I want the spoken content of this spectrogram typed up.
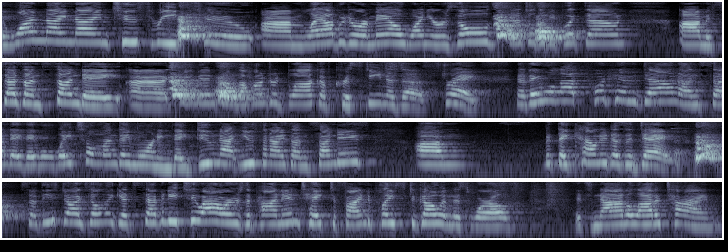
199232, um, Labrador male, one years old, scheduled to be put down. Um, it says on Sunday, uh, came in from the 100 block of Christina's uh, stray. Now, they will not put him down on Sunday. They will wait till Monday morning. They do not euthanize on Sundays, um, but they count it as a day. So these dogs only get 72 hours upon intake to find a place to go in this world. It's not a lot of time.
